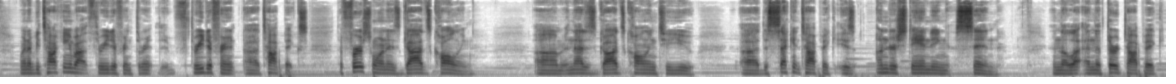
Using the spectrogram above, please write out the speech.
I'm going to be talking about three different th- three different uh, topics. The first one is God's calling, um, and that is God's calling to you. Uh, the second topic is understanding sin, and the and the third topic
